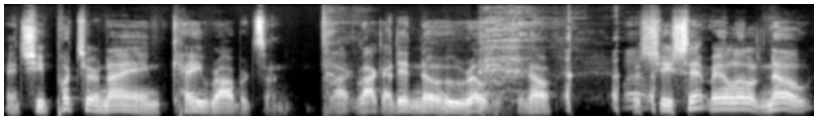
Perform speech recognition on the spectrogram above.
and she puts her name Kay Robertson, like like I didn't know who wrote it, you know. but she sent me a little note.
